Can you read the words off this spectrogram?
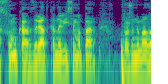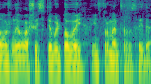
сумка, зарядка на 8 А. Теж немало важливо. 6-вольтовий інструмент це за це йде.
